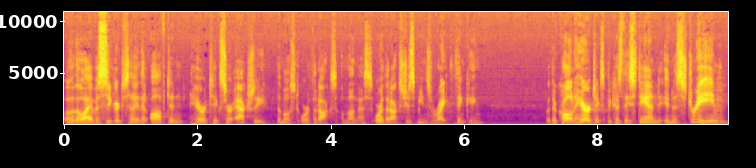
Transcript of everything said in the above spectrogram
although I have a secret to tell you that often heretics are actually the most orthodox among us. Orthodox just means right thinking. But they're called heretics because they stand in a stream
